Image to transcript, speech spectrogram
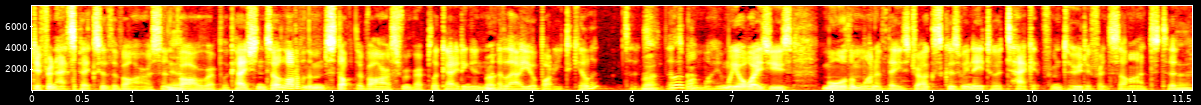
different aspects of the virus and Yeah. viral replication. So a lot of them stop the virus from replicating and allow your body to kill it. So that's, Right. that's Okay. one way. And we always use more than one of these drugs because we need to attack it from two different sides to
